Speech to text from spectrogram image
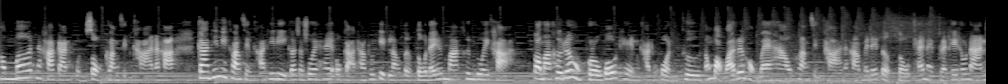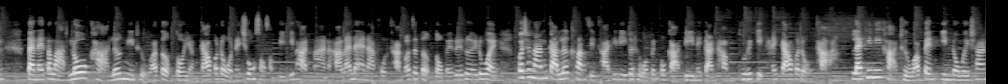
คอมเมิร์ซนะคะ การขนส่งคลังสินค้านะคะ การที่มีคลังสินค้าที่ดีก็จะช่วยให้โอกาสทางธุรกิจเราเติบโตได้มากขึ้นด้วยค่ะ ต่อมาคือเรื่องของ global trend ค่ะทุกคน คือต้องบอกว่าเรื่องของ warehouse คลังสินค้านะคะ ไม่ได้เติบโตแค่ในประเทศเท่านั้น แต่ในตลาดโลกค่ะ เรื่องนี้ถือว่าเติบโตอย่างก้าวกระโดดในช่วง 2-3 ปีที่ผ่านมานะคะ และในอนาคตค่ะก็จะเติบโตไปเรื่อย ๆ ด้วย เพราะฉะนั้นการเลือกคลังสินค้าที่ดีก็ถือว่าเป็นโอกาสดีในการทำธุรกิจให้ก้าวกระโดดค่ะ และที่นี่ค่ะถือว่าเป็น innovation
